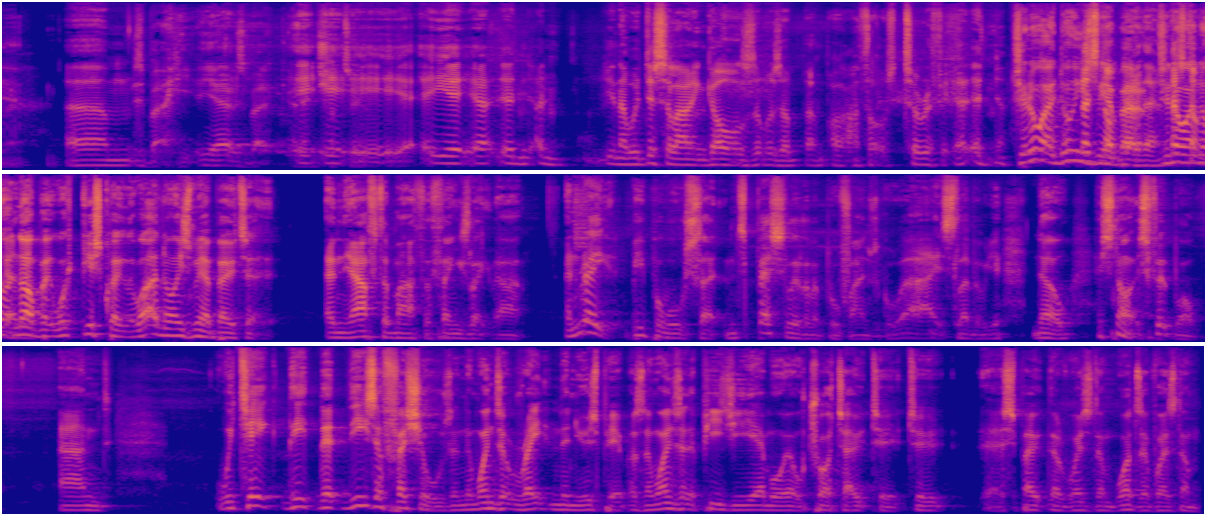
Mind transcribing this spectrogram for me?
Yeah. Um, It was about, yeah, it was about. or two. yeah, and, and you know, we're disallowing goals. That was a, I thought it was terrific. Uh, uh, Do you know what annoys me about it? Do you know Let's what no, but just quickly, what annoys me about it in the aftermath of things like that, and right, people will sit, and especially Liverpool fans will go, ah, it's Liverpool. Yeah. No, it's not. It's football, and we take the, the, these officials and the ones that write in the newspapers, and the ones that the PGMOL trot out to to Uh, spout their wisdom, words of wisdom.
